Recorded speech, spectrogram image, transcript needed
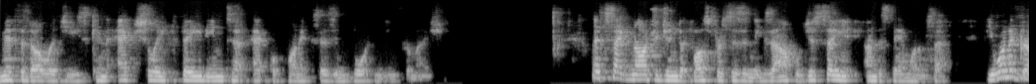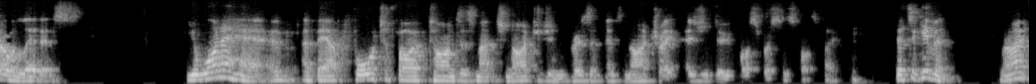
methodologies can actually feed into aquaponics as important information. Let's take nitrogen to phosphorus as an example, just so you understand what I'm saying. If you want to grow a lettuce, you want to have about four to five times as much nitrogen present as nitrate as you do phosphorus as phosphate. That's a given, right?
